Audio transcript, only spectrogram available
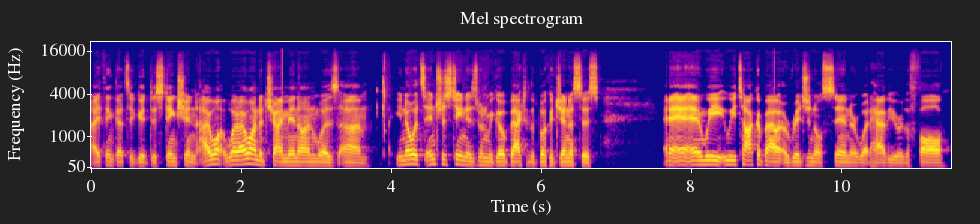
I think that's a good distinction. I want what I wanted to chime in on was, um, you know, what's interesting is when we go back to the Book of Genesis, and, and we we talk about original sin or what have you, or the fall,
